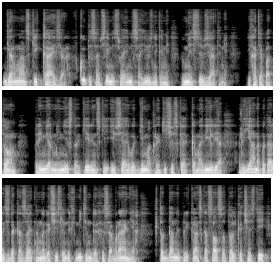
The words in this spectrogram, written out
германский кайзер, вкупе со всеми своими союзниками вместе взятыми. И хотя потом премьер-министр Керенский и вся его демократическая комарилья рьяно пытались доказать на многочисленных митингах и собраниях, что данный приказ касался только частей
